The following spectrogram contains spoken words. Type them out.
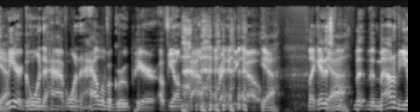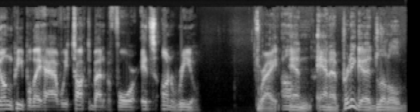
Yeah. we are going to have one hell of a group here of young talent ready to go. yeah. Like it is Yeah. the, the amount of young people they have. We talked about it before. It's unreal. Right. Um, and and a pretty good little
